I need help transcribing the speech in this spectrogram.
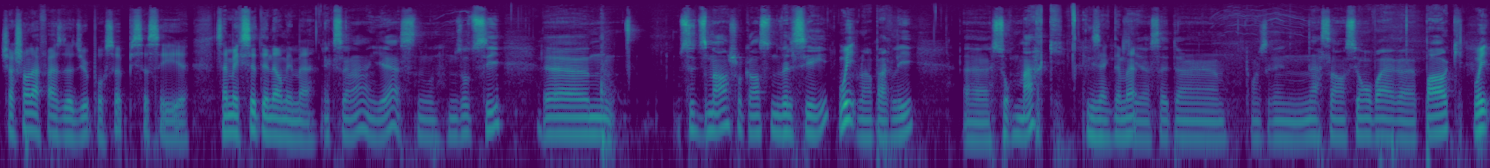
Cherchons la face de Dieu pour ça. Puis ça, c'est, euh, ça m'excite énormément. Excellent, yes. Nous, nous autres aussi. Ce dimanche, on commence une nouvelle série. Oui. Je voulais en parler. sur Marc. Exactement. Puis, ça va être un, comment je dirais, une ascension vers Pâques. Oui.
